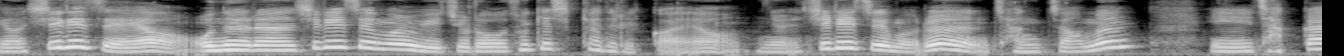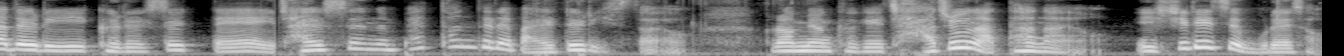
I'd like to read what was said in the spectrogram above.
이거 시리즈예요. 오늘은 시리즈물 위주로 소개시켜 드릴 거예요. 네, 시리즈물은 장점은 이 작가들이 글을 쓸 때 잘 쓰는 패턴들의 말들이 있어요. 그러면 그게 자주 나타나요. 이 시리즈물에서.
